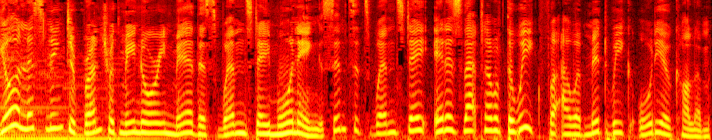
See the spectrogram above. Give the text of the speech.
You're listening to Brunch with me, Noreen Mayer, this Wednesday morning. Since it's Wednesday, it is that time of the week for our midweek audio column.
